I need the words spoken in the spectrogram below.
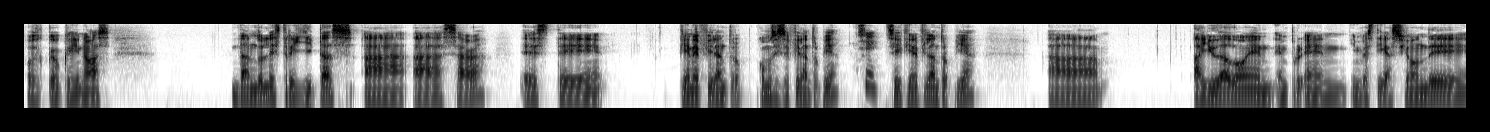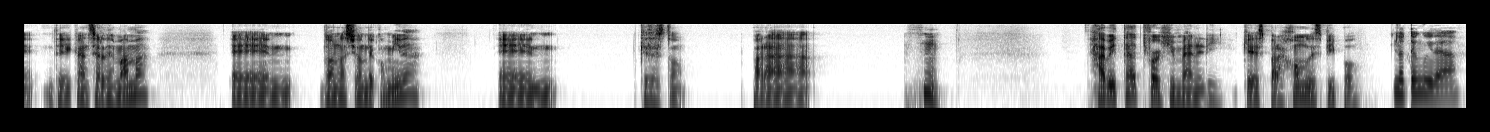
ok, nada más dándole estrellitas a, a Sarah, este, tiene filantropía, ¿cómo se dice? Filantropía. Sí. Sí, tiene filantropía. Ha ayudado en, en investigación de, de cáncer de mama, en donación de comida, en... ¿Qué es esto? Para... hmm, Habitat for Humanity, que es para homeless people, No tengo idea.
